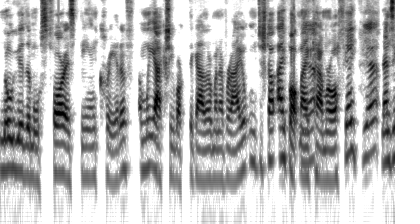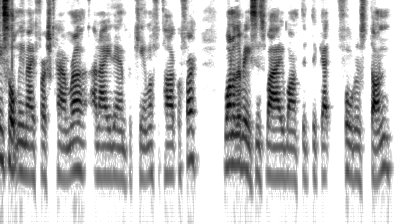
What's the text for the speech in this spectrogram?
know you the most for is being creative. And we actually worked together whenever I opened. I bought my Yeah. camera off you. Yeah. Lindsay sold me my first camera and I then became a photographer. One of the reasons why I wanted to get photos done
